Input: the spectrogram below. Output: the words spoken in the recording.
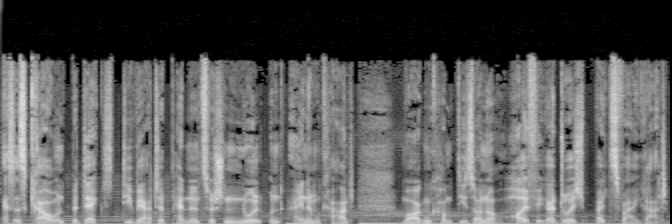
Es ist grau und bedeckt, die Werte pendeln zwischen 0 und 1 Grad. Morgen kommt die Sonne häufiger durch bei 2 Grad.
